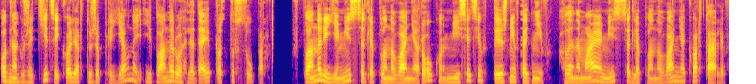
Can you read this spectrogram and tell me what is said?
Однак в житті цей колір дуже приємний і планер виглядає просто супер. В планері є місце для планування року, місяців, тижнів та днів, але немає місця для планування кварталів.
